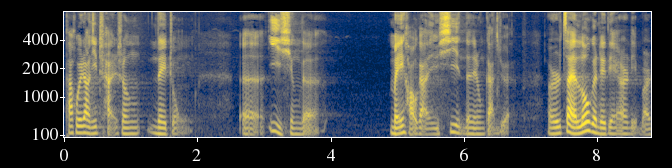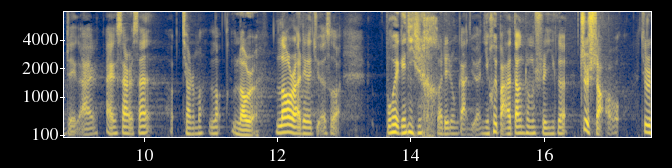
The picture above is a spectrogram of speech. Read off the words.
它会让你产生那种，呃，异性的美好感与吸引的那种感觉。而在 Logan 这电影里边，这个 X X 二三叫什么 Laura Laura 这个角色，不会给你任何这种感觉，你会把它当成是一个至少。就是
